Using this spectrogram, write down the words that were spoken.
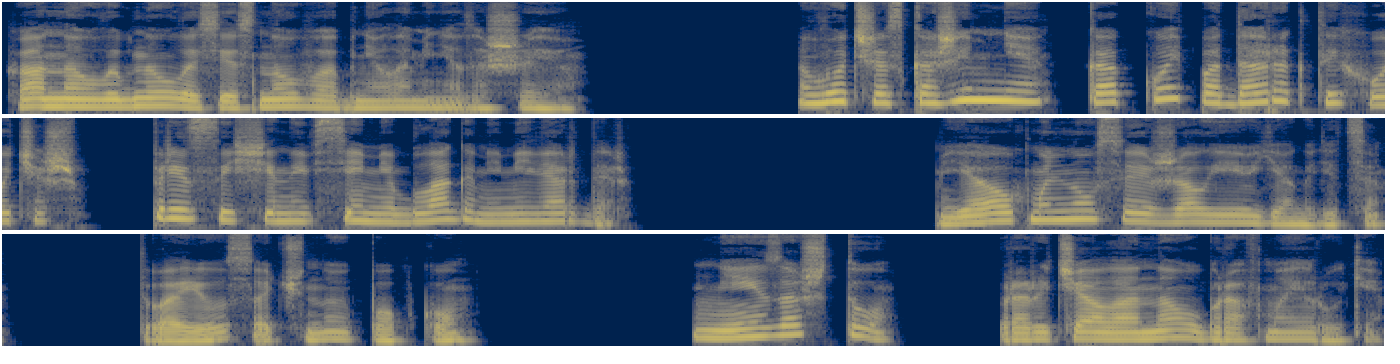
Ханна улыбнулась и снова обняла меня за шею. «Лучше скажи мне, какой подарок ты хочешь, присыщенный всеми благами миллиардер?» Я ухмыльнулся и сжал ее ягодицы твою сочную попку». «Ни за что», — прорычала она, убрав мои руки.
